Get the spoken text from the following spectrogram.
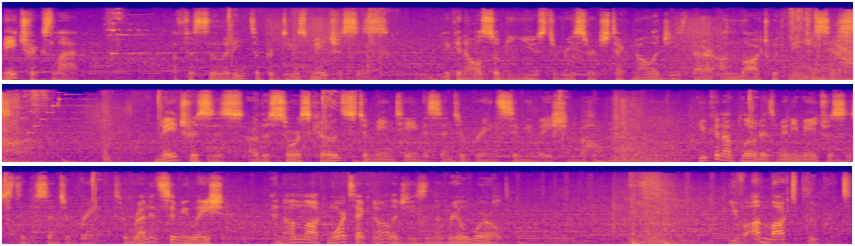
Matrix Lab, a facility to produce matrices. It can also be used to research technologies that are unlocked with matrices. Matrices are the source codes to maintain the center brain simulation home. You can upload as many matrices to the center brain to run its simulation and unlock more technologies in the real world. You've unlocked Blueprint.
